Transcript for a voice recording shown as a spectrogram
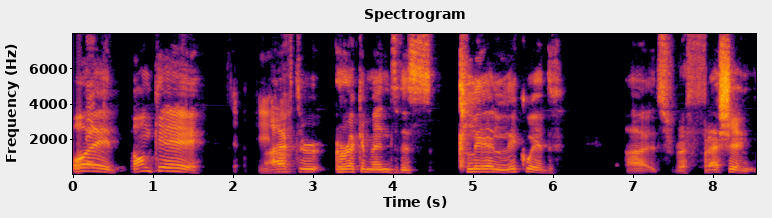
Oi, donkey! Hee I have to recommend this clear liquid. Uh, it's refreshing.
